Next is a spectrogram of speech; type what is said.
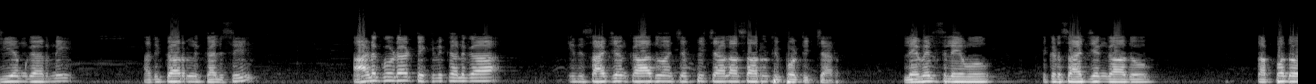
జీఎం గారిని అధికారులను కలిసి ఆడ కూడా టెక్నికల్గా ఇది సాధ్యం కాదు అని చెప్పి చాలాసార్లు రిపోర్ట్ ఇచ్చారు. లెవెల్స్ లేవు ఇక్కడ సాధ్యం కాదు తప్పదు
